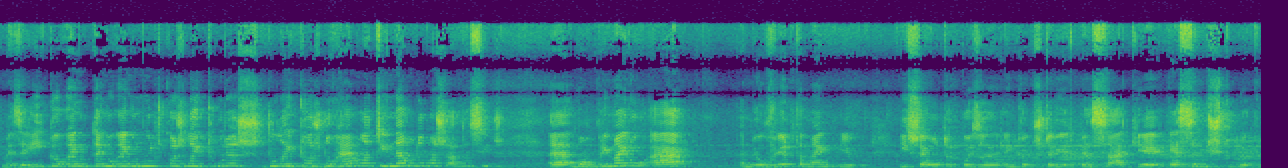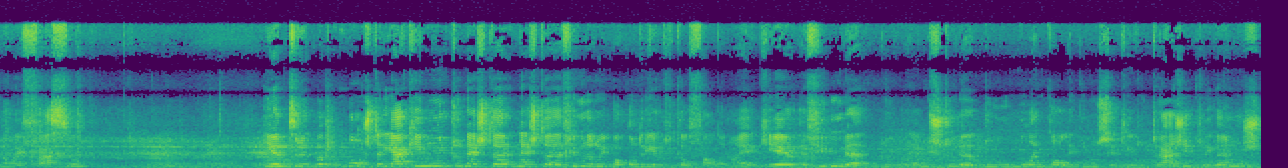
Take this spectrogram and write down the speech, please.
Mas aí que eu ganho, tenho ganho muito com as leituras de leitores do Hamlet e não do Machado de Assis. Uh, bom, primeiro há, a meu ver, também, eu, isso é outra coisa em que eu gostaria de pensar, que é essa mistura que não é fácil entre. Bom, estaria aqui muito nesta, nesta figura do hipocondríaco de que ele fala, não é? Que é a figura, do, a mistura do melancólico num sentido trágico, digamos,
